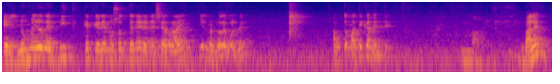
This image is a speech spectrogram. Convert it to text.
el número de bit que queremos obtener en ese array y él nos lo devuelve automáticamente. ¿Vale?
